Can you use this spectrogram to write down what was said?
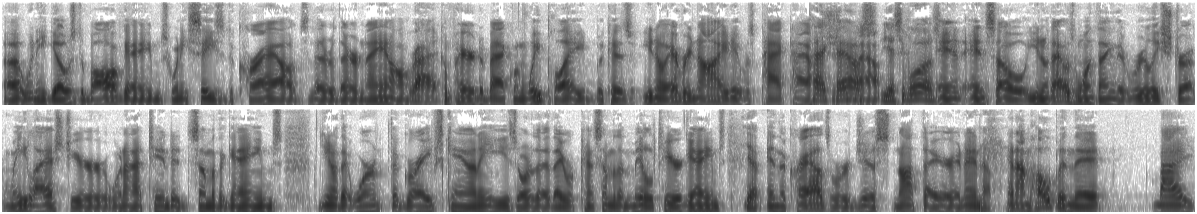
Uh, when he goes to ball games, when he sees the crowds that are there now, Right. compared to back when we played, because you know every night it was packed house, Packed house. about. Yes, it was. And and so you know that was one thing that really struck me last year when I attended some of the games, you know that weren't the Graves counties or the, they were kind of some of the middle tier games, Yep. and the crowds were just not there. And and, No. and I'm hoping that by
